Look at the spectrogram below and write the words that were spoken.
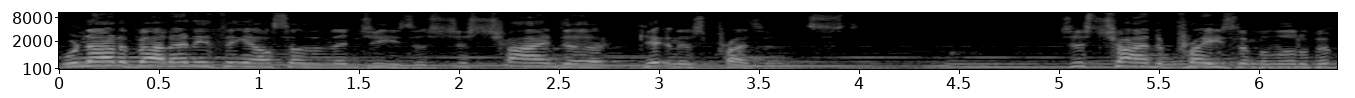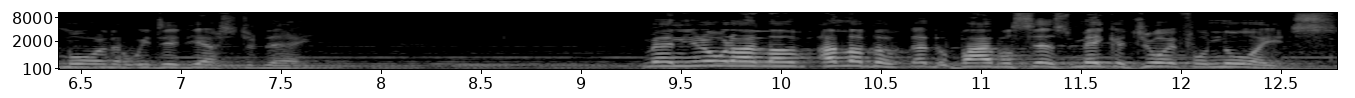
we're not about anything else other than Jesus, just trying to get in His presence. Just trying to praise Him a little bit more than we did yesterday. Man, you know what I love? I love the, that the Bible says, make a joyful noise.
